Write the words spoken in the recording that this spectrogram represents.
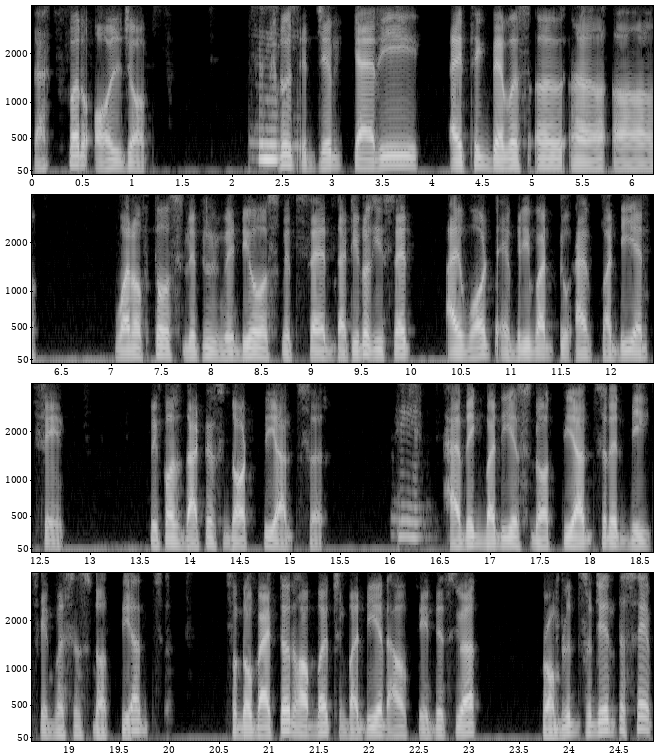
that's for all jobs. You know, mm-hmm. Jim Carrey, I think there was a, a, a one of those little videos which said that, you know, he said, I want everyone to have money and fame because that is not the answer. Mm-hmm. Having money is not the answer and being famous is not the answer. So no matter how much money and how famous you are, problems remain the same.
